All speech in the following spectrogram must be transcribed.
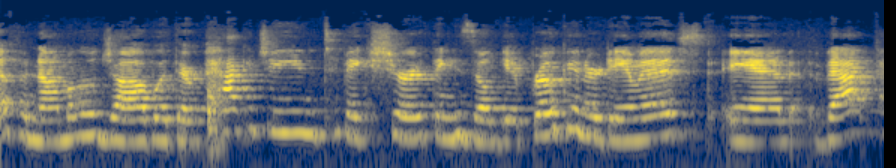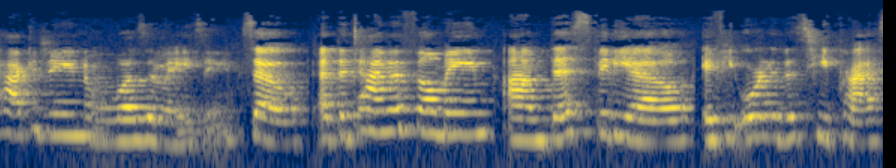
a phenomenal job with their packaging to make sure things don't get broken or damaged and that packaging was amazing. So at the time of filming um, this video, if you order this heat press,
